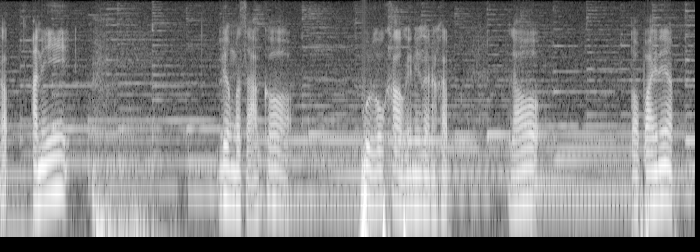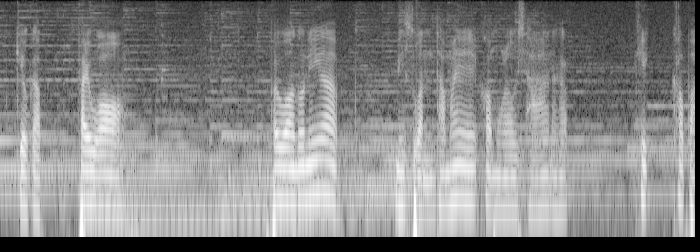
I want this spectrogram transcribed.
ครับ อันนี้เรื่องภาษาก็พูดคร่าวๆแค่นี้ก่อนนะครับ แล้วต่อไปเนี่ยเกี่ยวกับไฟวอลไฟวอลตัวนี้ก็มีส่วนทำให้คอมของเราช้านะครับ คลิกเข้าไป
